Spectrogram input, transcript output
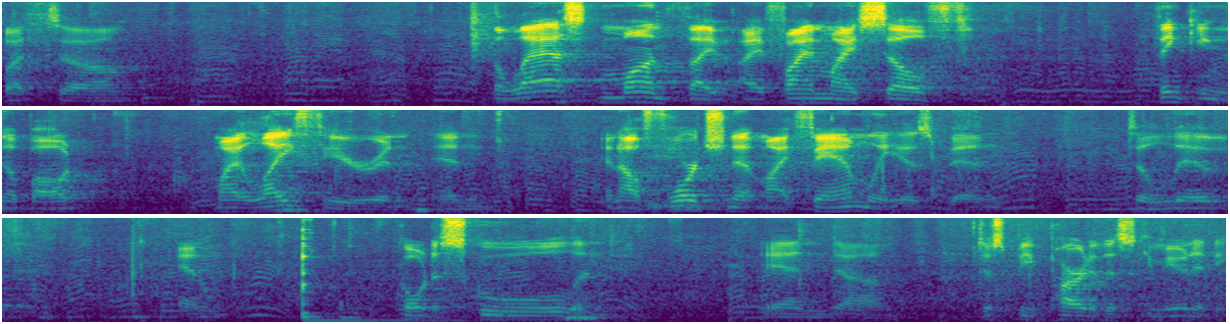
But um, the last month, I, I find myself thinking about my life here and, and, and how fortunate my family has been to live and go to school and, and um, just be part of this community.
